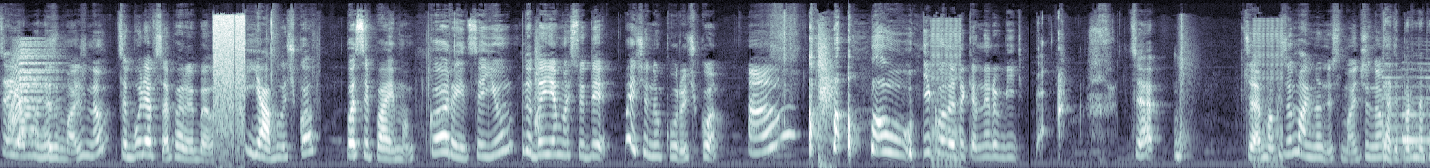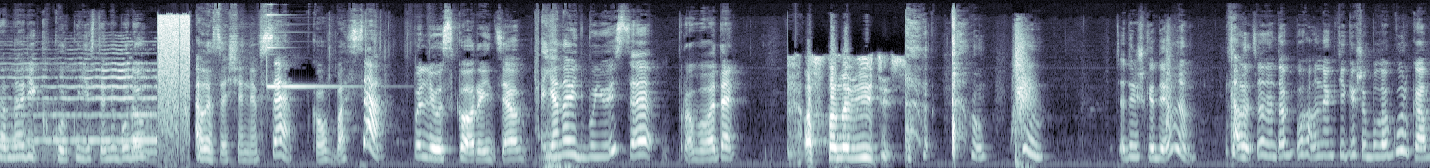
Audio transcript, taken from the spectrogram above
це явно не змажено. Цибуля все перебила. Яблучко посипаємо корицею, додаємо сюди печену курочку. Ніколи таке не робіть. Це. Це максимально несмачно. Я тепер, напевно, рік курку їсти не буду. Але це ще не все. Ковбаса плюс кориця. Я навіть боюсь це пробувати. Остановитесь! Це трішки дивно, але це не так погано, як тільки що була курка.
